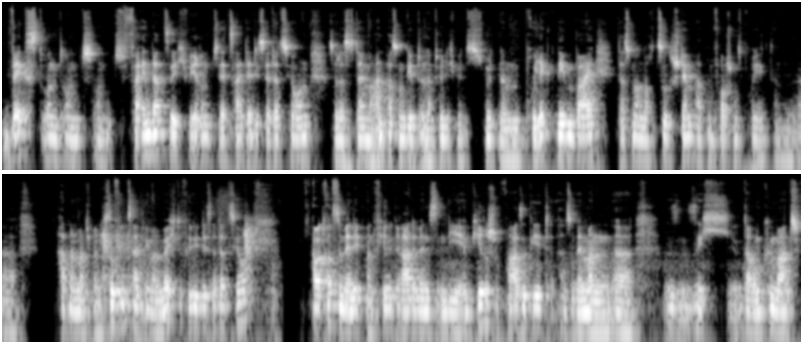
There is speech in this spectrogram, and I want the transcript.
wächst und, und, und verändert sich während der Zeit der Dissertation, so dass es da immer Anpassungen gibt und natürlich mit, mit einem Projekt nebenbei, das man noch zu stemmen hat, ein Forschungsprojekt, dann äh, hat man manchmal nicht so viel Zeit, wie man möchte für die Dissertation. Aber trotzdem erlebt man viel, gerade wenn es in die empirische Phase geht. Also wenn man äh, sich darum kümmert,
